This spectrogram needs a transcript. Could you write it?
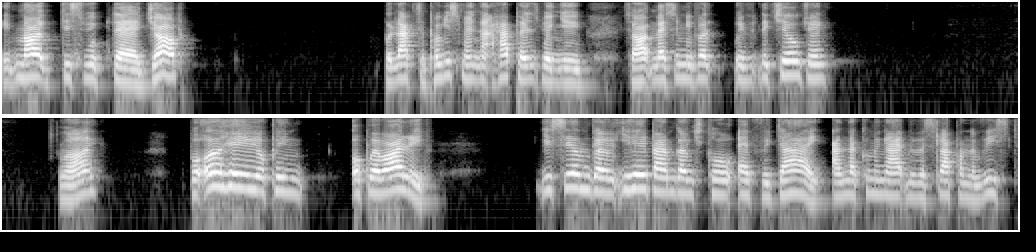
It might disrupt their job, but that's a punishment that happens when you start messing with, with the children. Right? But I hear up in up where I live, you see them go, you hear about them going to court every day and they're coming out with a slap on the wrist.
